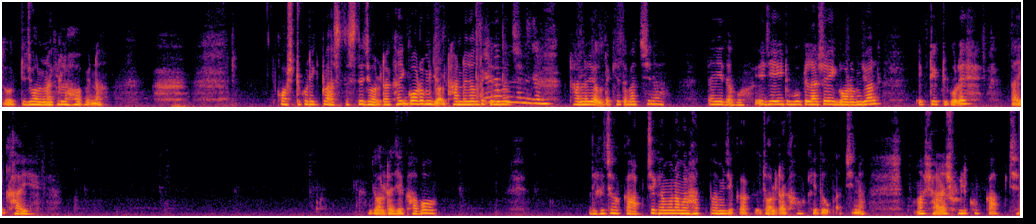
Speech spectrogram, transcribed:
তো একটু জল না খেলে হবে না। কষ্ট করে একটু আস্তে আস্তে জলটা খাই। গরম জল ঠান্ডা জল তো খেতে পাচ্ছি ঠান্ডা জল তো খেতে পাচ্ছি না। তাই দেখো এই যে এইটুকু গ্লাসে এই গরম জল একটু একটু করে তাই খাই। জলটা যে খাব। দেখেছ, কাঁপছে কেমন আমার হাত পা, আমি যে জলটা খাও খেতেও পাচ্ছি না। আমার সারা শরীর খুব কাঁপছে।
